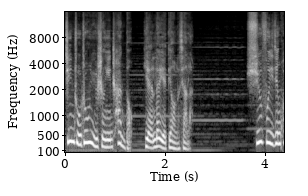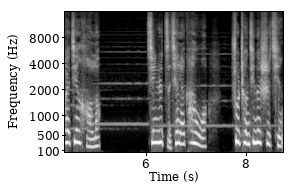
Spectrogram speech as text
金竹终于声音颤抖。眼泪也掉了下来。徐府已经快建好了，今日子谦来看我，说成亲的事情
